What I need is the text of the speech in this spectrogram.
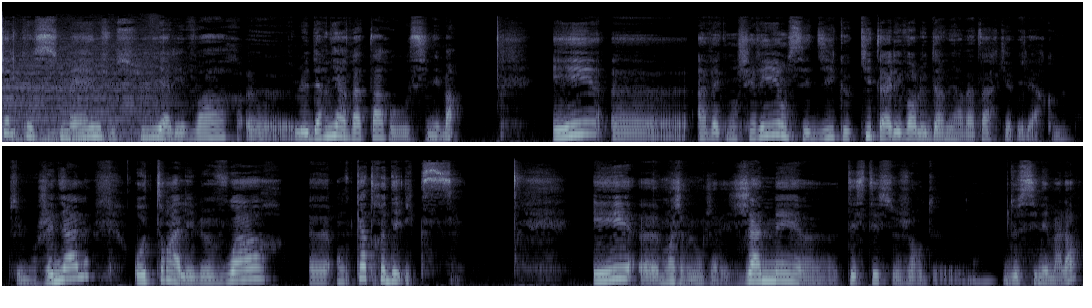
Quelques semaines, je suis allée voir euh, le dernier Avatar au cinéma. Et euh, avec mon chéri, on s'est dit que quitte à aller voir le dernier Avatar qui avait l'air quand même absolument génial, autant aller le voir euh, en 4DX. Et euh, moi, j'avais donc j'avais jamais euh, testé ce genre de, de cinéma-là.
